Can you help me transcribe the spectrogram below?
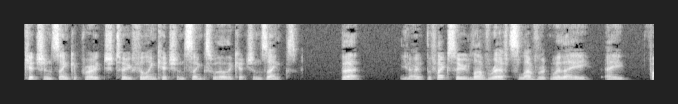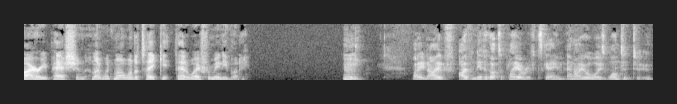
kitchen sink approach to filling kitchen sinks with other kitchen sinks. But you know, the folks who love Rifts love it with a, a fiery passion, and I would not want to take it, that away from anybody. Hmm. I mean, I've I've never got to play a Rifts game, and I always wanted to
